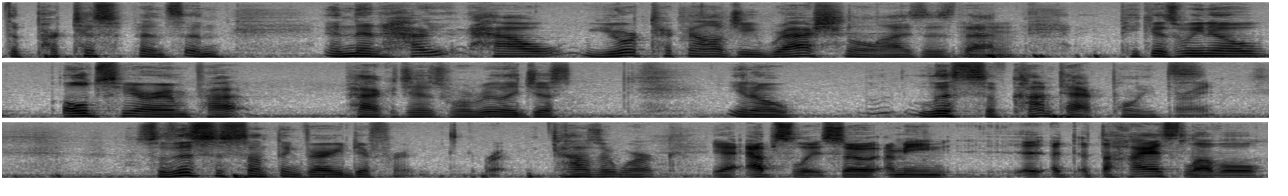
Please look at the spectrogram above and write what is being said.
the participants, and and then how how your technology rationalizes that, mm-hmm. because we know old CRM packages were really just you know lists of contact points. Right. So this is something very different. Right. How's it work? Yeah, absolutely. So, I mean, at, at the highest level,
